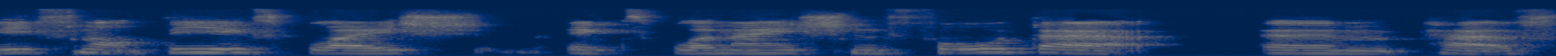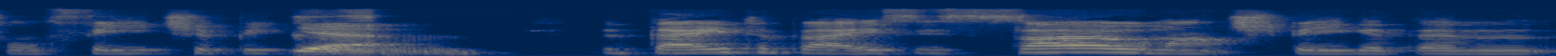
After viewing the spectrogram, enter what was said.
if not the explanation explanation for that um, powerful feature because yeah. the database is so much bigger than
